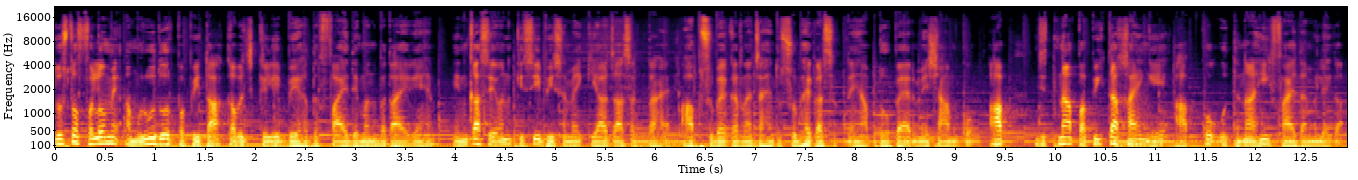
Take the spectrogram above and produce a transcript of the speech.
दोस्तों, फलों में अमरूद और पपीता कब्ज के लिए बेहद फ़ायदेमंद बताए गए हैं। इनका सेवन किसी भी समय किया जा सकता है। आप सुबह करना चाहें तो सुबह कर सकते हैं, आप दोपहर में, शाम को। आप जितना पपीता खाएँगे, आपको उतना ही फ़ायदा मिलेगा।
